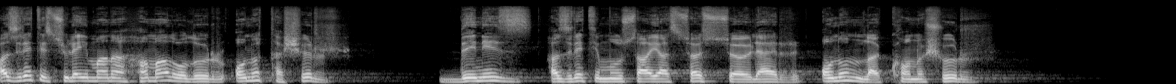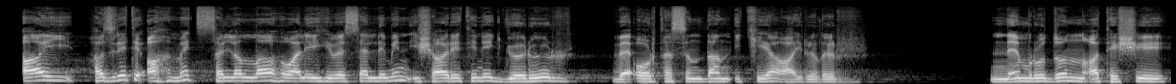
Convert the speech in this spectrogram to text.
Hazreti Süleyman'a hamal olur, onu taşır. Deniz Hazreti Musa'ya söz söyler, onunla konuşur.'' Ay Hazreti Ahmet sallallahu aleyhi ve sellemin işaretini görür ve ortasından ikiye ayrılır. Nemrud'un ateşi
